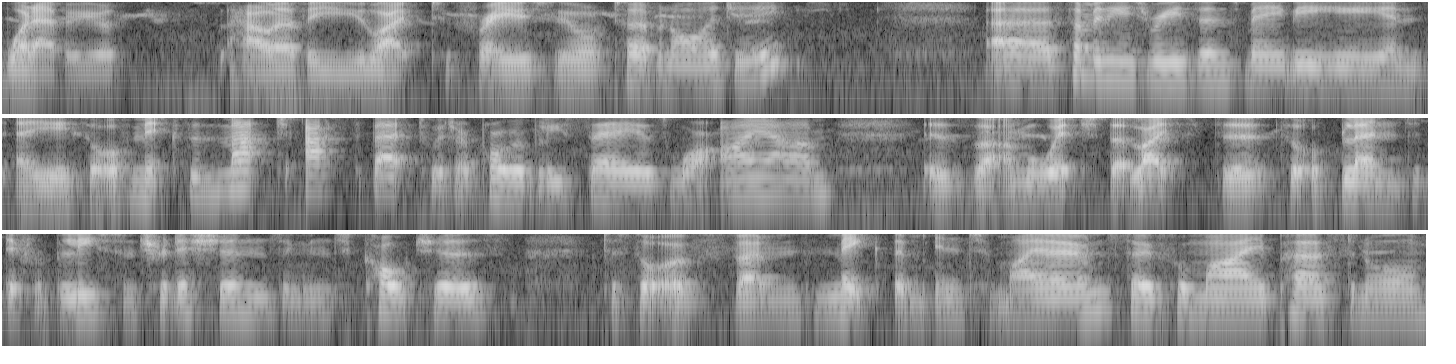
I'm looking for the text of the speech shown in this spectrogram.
Whatever you however you like to phrase your terminology. Uh, some of these reasons may be in a sort of mix and match aspect, which I probably say is what I am, is that I'm a witch that likes to sort of blend to different beliefs and traditions and cultures to sort of um, make them into my own. So for my personal,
